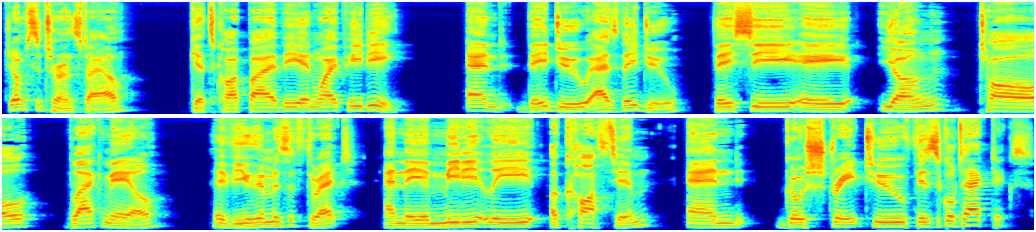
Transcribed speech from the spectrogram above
jumps the turnstile, gets caught by the NYPD. And they do, as they do, they see a young, tall, black male they view him as a threat and they immediately accost him and go straight to physical tactics.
